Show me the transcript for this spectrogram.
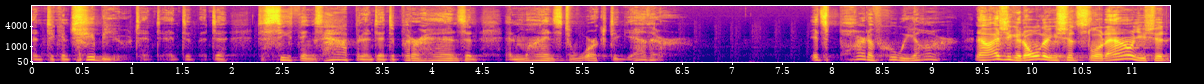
and to contribute and, and to, to, to, see things happen and to, to put our hands and, and minds to work together. It's part of who we are. Now, as you get older, you should slow down, you should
